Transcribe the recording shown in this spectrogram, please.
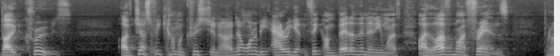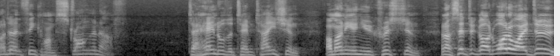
boat cruise. I've just become a Christian, and I don't want to be arrogant and think I'm better than anyone else. I love my friends, but I don't think I'm strong enough to handle the temptation. I'm only a new Christian. And I said to God, What do I do?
